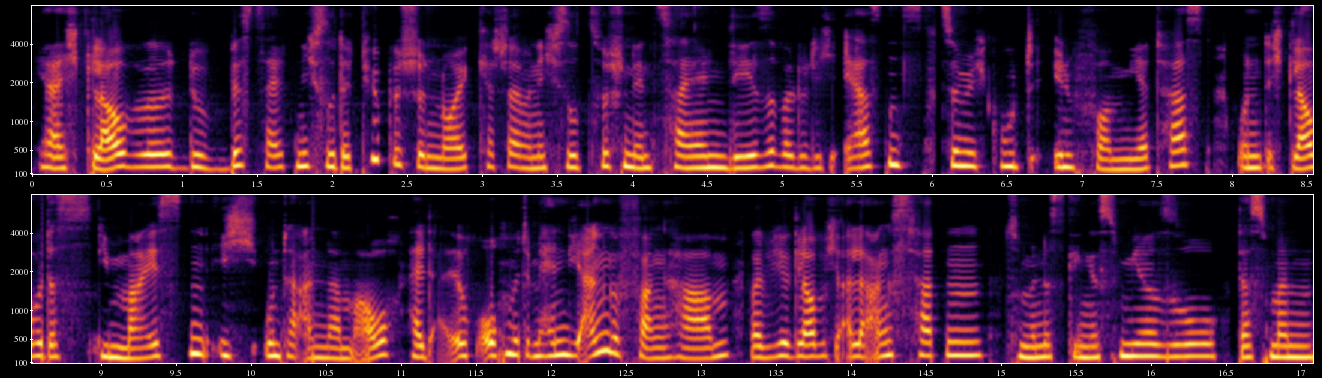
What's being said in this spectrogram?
Ja, ich glaube, du bist halt nicht so der typische Neucacher, wenn ich so zwischen den Zeilen lese, weil du dich erstens ziemlich gut informiert hast. Und ich glaube, dass die meisten, ich unter anderem auch, halt auch mit dem Handy angefangen haben, weil wir, glaube ich, alle Angst hatten, zumindest ging es mir so, dass man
